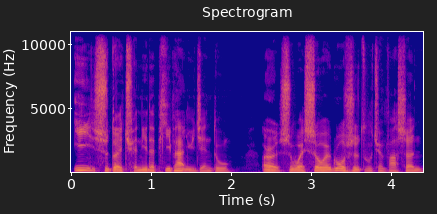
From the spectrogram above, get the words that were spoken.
一是对权力的批判与监督；二是为社会弱势族群发声。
